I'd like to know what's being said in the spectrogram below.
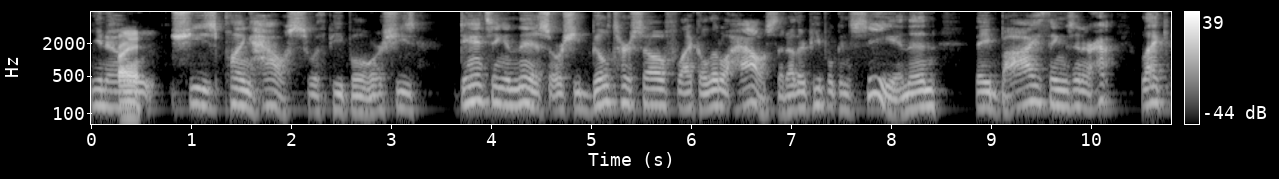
you know Right. she's playing house with people, or she's dancing in this, or she built herself like a little house that other people can see, and then they buy things in her house. Like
